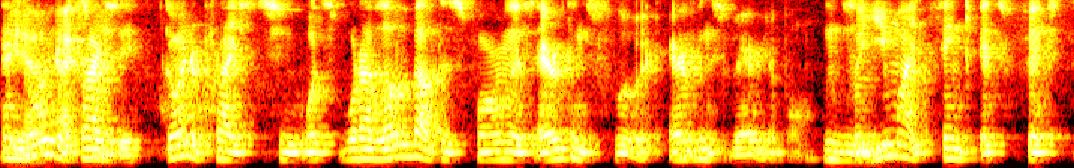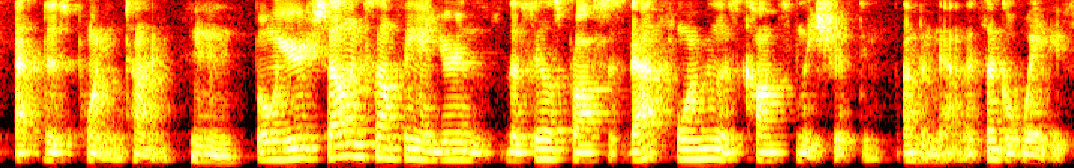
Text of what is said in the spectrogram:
and you know going to price. Going to price too. What's what I love about this formula is everything's fluid, everything's variable. Mm-hmm. So you might think it's fixed at this point in time, mm-hmm. but when you're selling something and you're in the sales process, that formula is constantly shifting up and down. It's like a wave.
